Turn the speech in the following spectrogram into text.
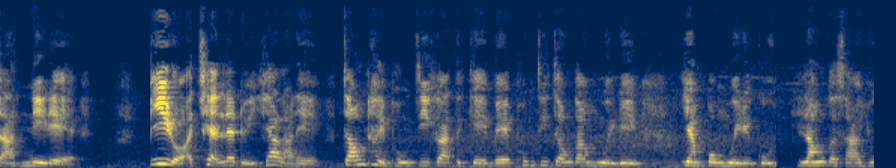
ကြာနေတယ်။ပြီးတော့အချက်လက်တွေရလာတဲ့ကျောင်းထိုင်ဖုန်ကြီးကတကယ်ပဲဖုန်ကြီးကျောင်းကငွေတွေရံပုံငွေတွေကိုလောင်းကစားယူ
